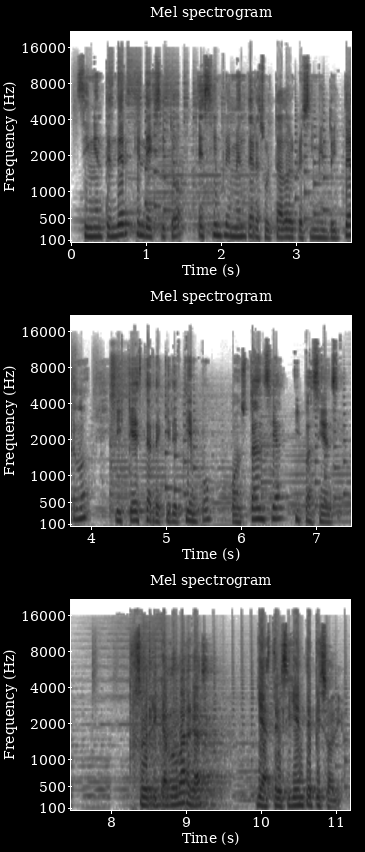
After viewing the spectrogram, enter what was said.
sin entender que el éxito es simplemente resultado del crecimiento interno y que éste requiere tiempo, constancia y paciencia. Soy Ricardo Vargas y hasta el siguiente episodio.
